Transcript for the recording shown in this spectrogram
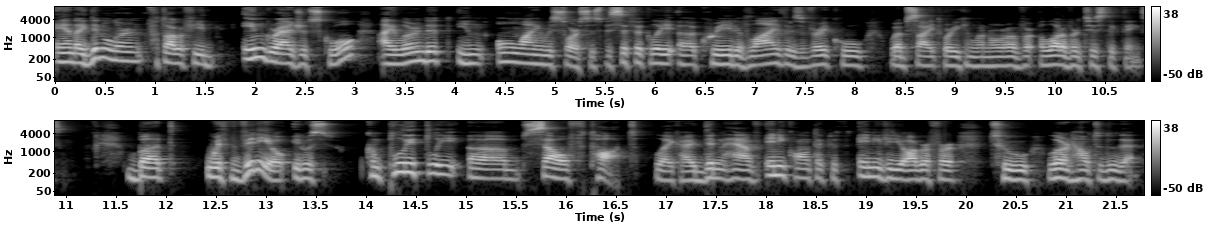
and I didn't learn photography in graduate school. I learned it in online resources, specifically uh, Creative Live. There's a very cool website where you can learn a lot of, a lot of artistic things. But with video, it was completely uh, self-taught. Like I didn't have any contact with any videographer to learn how to do that.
